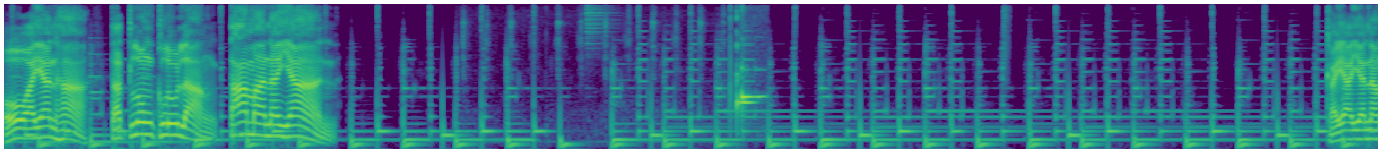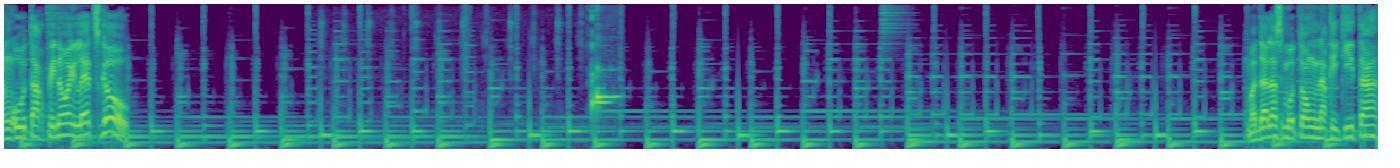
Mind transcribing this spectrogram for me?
Oh, ayan ha. Tatlong clue lang. Tama na yan. Kaya yan ang utak Pinoy, let's go! Madalas mo tong nakikita?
